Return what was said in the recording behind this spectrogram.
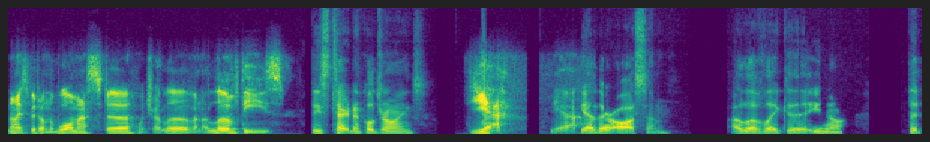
Nice bit on the War Master, which I love, and I love these. These technical drawings. Yeah. Yeah. Yeah, they're awesome. I love like the you know the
